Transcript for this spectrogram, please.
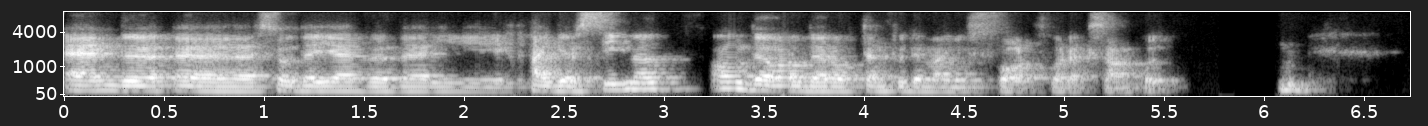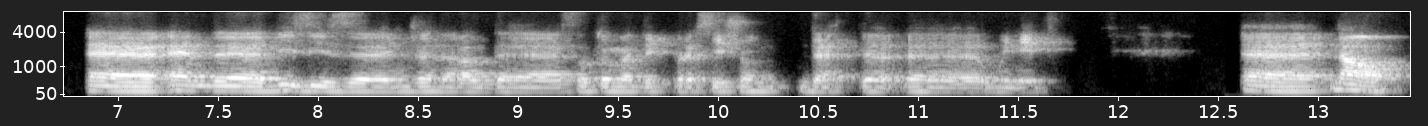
And uh, so they have a very higher signal on the order of 10 to the minus 4, for example. Uh, and uh, this is in general the photometric precision that we need. Uh, now,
